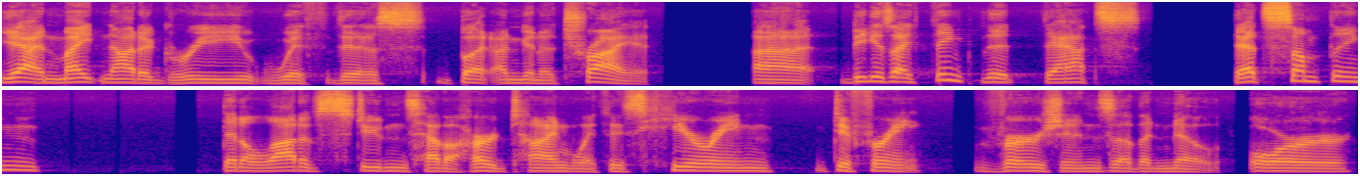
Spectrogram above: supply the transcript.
yeah, I might not agree with this, but I'm going to try it uh, because I think that that's that's something that a lot of students have a hard time with is hearing different versions of a note or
